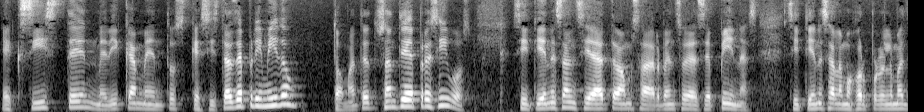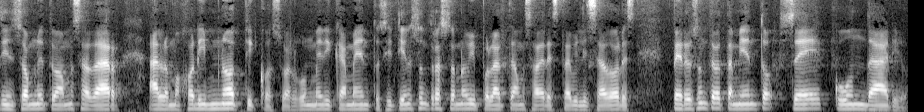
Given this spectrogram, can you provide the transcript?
Existen medicamentos que si estás deprimido, tómate tus antidepresivos. Si tienes ansiedad, te vamos a dar benzodiazepinas. Si tienes a lo mejor problemas de insomnio, te vamos a dar a lo mejor hipnóticos o algún medicamento. Si tienes un trastorno bipolar, te vamos a dar estabilizadores. Pero es un tratamiento secundario,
